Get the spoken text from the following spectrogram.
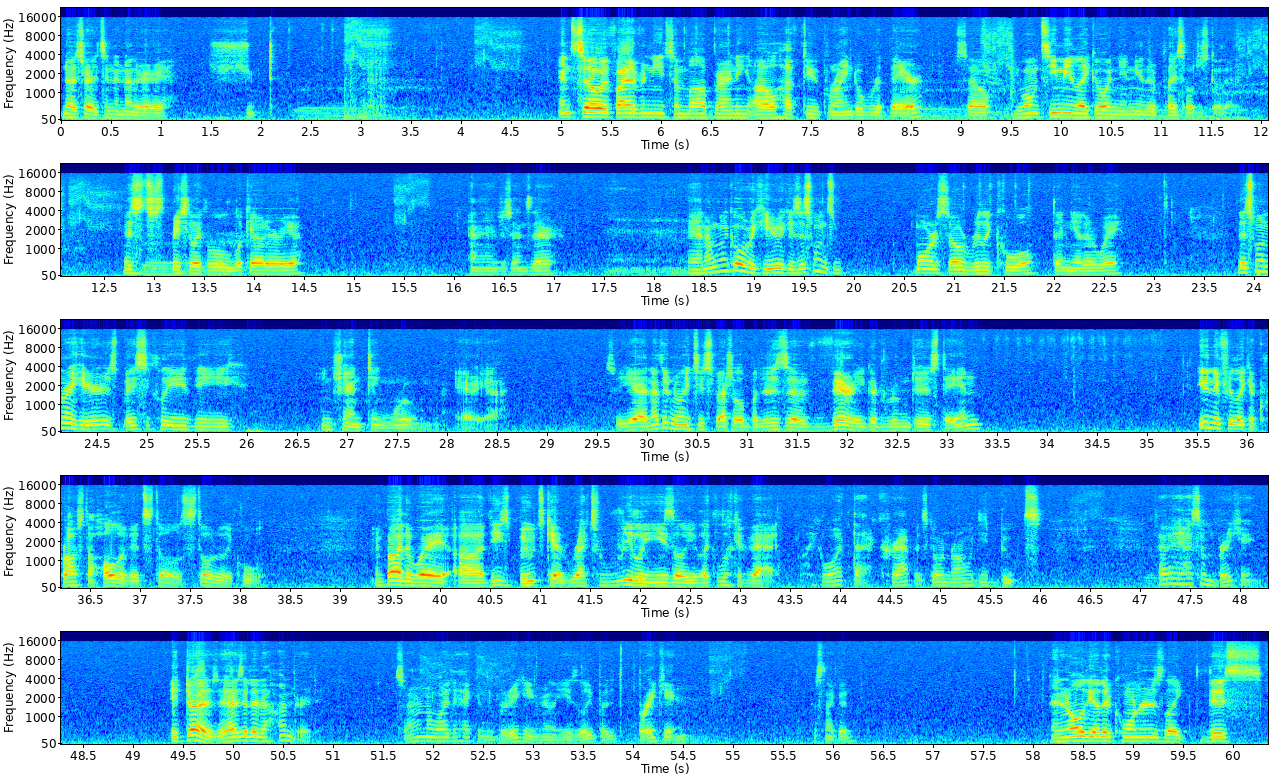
No, sorry, it's in another area. Shoot. And so if I ever need some mob grinding, I'll have to grind over there. So you won't see me like going in any other place, I'll just go there. This is just basically like a little lookout area. And then it just ends there. And I'm going to go over here because this one's more so really cool than the other way. This one right here is basically the enchanting room area. So yeah, nothing really too special, but it is a very good room to stay in even if you're like across the hall of it, still, it's still really cool. And by the way, uh, these boots get wrecked really easily. Like, look at that. Like, what the crap is going wrong with these boots? That it has some breaking. It does. It has it at 100. So I don't know why the heck it's breaking really easily, but it's breaking. That's not good. And in all the other corners, like this,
